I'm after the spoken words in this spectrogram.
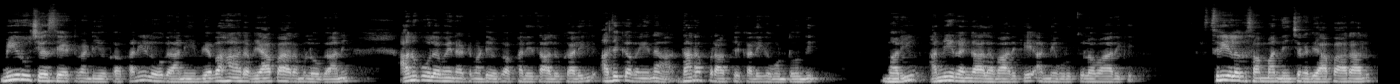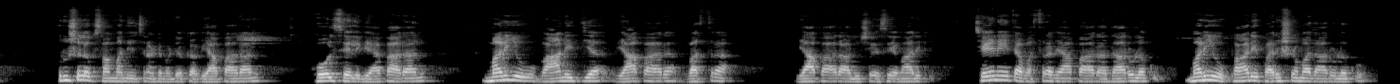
మీరు చేసేటువంటి యొక్క పనిలో కానీ వ్యవహార వ్యాపారంలో కానీ అనుకూలమైనటువంటి యొక్క ఫలితాలు కలిగి అధికమైన ధన ప్రాప్తి కలిగి ఉంటుంది. మరియు అన్ని రంగాల వారికి అన్ని వృత్తుల వారికి స్త్రీలకు సంబంధించిన వ్యాపారాలు పురుషులకు సంబంధించినటువంటి యొక్క వ్యాపారాలు హోల్సేల్ వ్యాపారాలు మరియు వాణిజ్య వ్యాపార వస్త్ర వ్యాపారాలు చేసేవారికి చేనేత వస్త్ర వ్యాపారదారులకు మరియు పాడి పరిశ్రమదారులకు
